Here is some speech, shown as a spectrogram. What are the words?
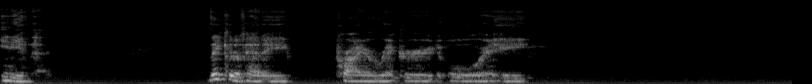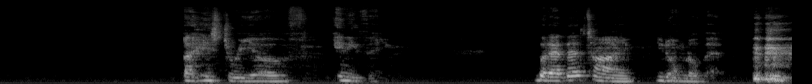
any of that. They could have had a prior record or a a history of anything. But at that time, you don't know that.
